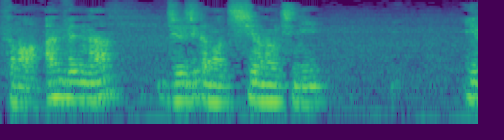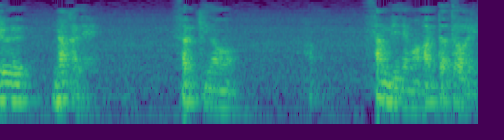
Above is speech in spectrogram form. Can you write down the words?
その安全な十字架の父親のうちにいる中でさっきの賛美でもあった通り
